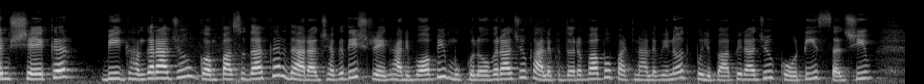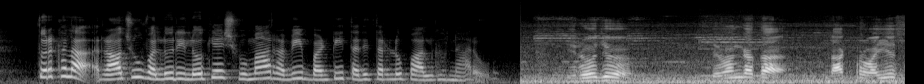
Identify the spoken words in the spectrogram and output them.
ఎం శేఖర్ బి. గంగరాజు గొంప సుధాకర్ దారా జగదీష్ రేఘాని బాబీ ముక్కుల ఓవరాజు కాలిపు దొరబాబు పట్నాల వినోద్ పులిబాపిరాజు కోటి సజీవ్ తురకల రాజు వల్లూరి లోకేష్ ఉమా రవి బంటి తదితరులు పాల్గొన్నారు. ఈరోజు దివంగత డాక్టర్ వైఎస్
